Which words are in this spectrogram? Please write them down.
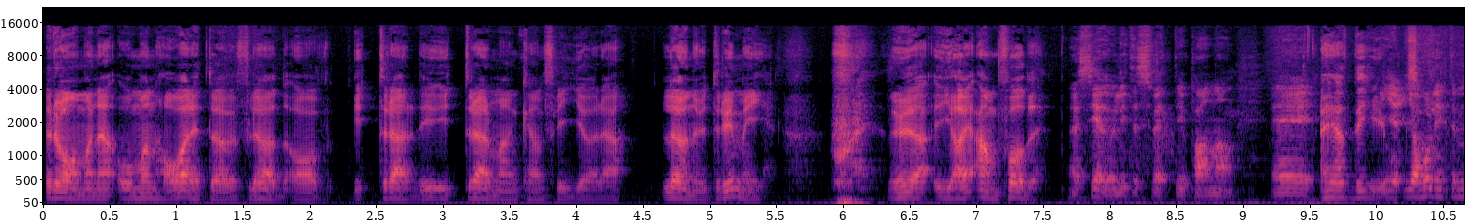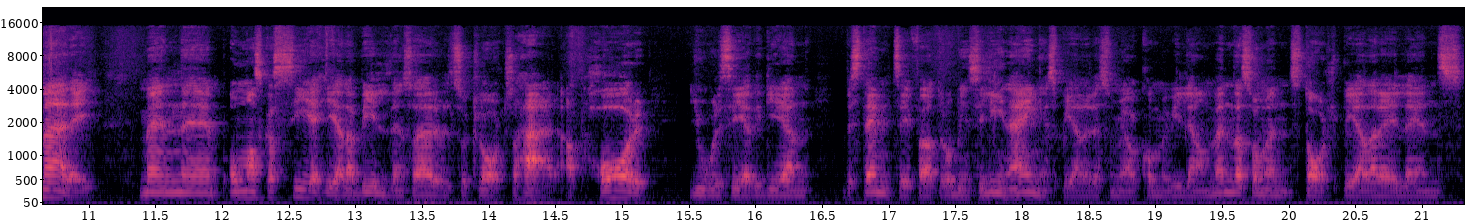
ramarna och man har ett överflöd av yttrar. Det är yttrar man kan frigöra löneutrymme i. Jag, är andfådd. Jag ser du är lite svettig i pannan. Eh, jag det jag, jag håller inte med dig. Men eh, om man ska se hela bilden så är det väl såklart så här att har Joel Cedergren bestämt sig för att Robin Selin är ingen spelare som jag kommer vilja använda som en startspelare eller ens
